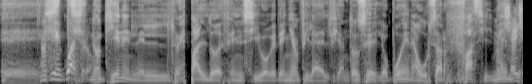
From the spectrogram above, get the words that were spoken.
Eh, No tienen cuatro. No tienen el respaldo defensivo que tenía en Filadelfia. Entonces lo pueden abusar fácilmente. Sí.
